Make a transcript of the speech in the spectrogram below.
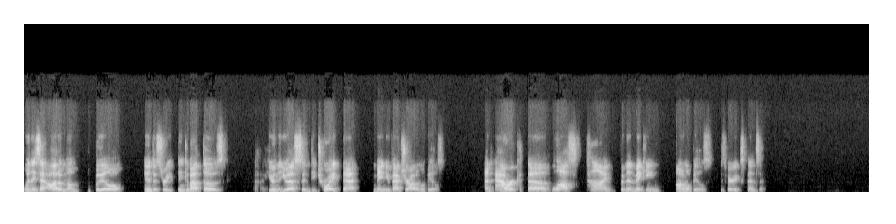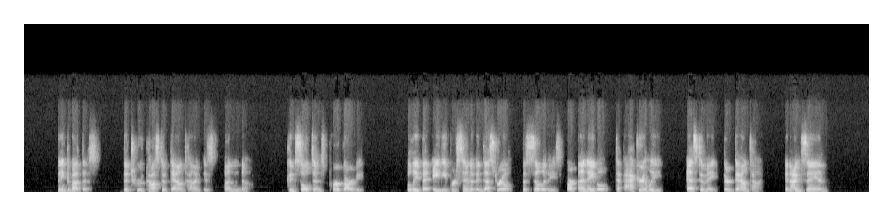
When they say automobile industry, think about those here in the US in Detroit that manufacture automobiles. An hour uh, lost time for them making automobiles is very expensive. Think about this the true cost of downtime is unknown. Consultants per Garvey believe that 80% of industrial facilities are unable to accurately estimate their downtime. And I'm saying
